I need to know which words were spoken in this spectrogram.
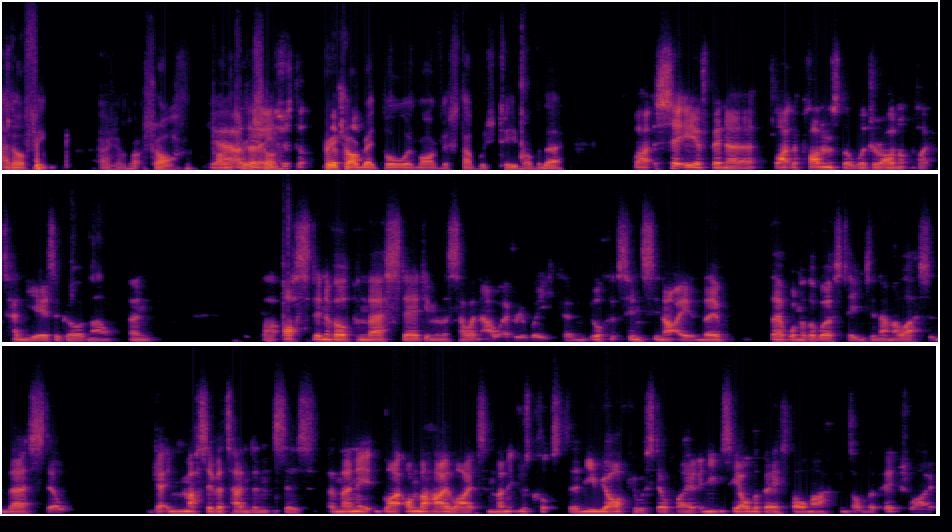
I don't think. I'm not sure. yeah. I don't know. sure- It's just Pretty sure Red Bull are more of an established team over there. like City have been uh, like the plans though were drawn up like ten years ago now, and like Austin have opened their stadium and they're selling out every week. And you look at Cincinnati and they they're one of the worst teams in MLS, and they're still getting massive attendances. And then it like on the highlights, and then it just cuts to New York who are still playing, and you can see all the baseball markings on the pitch. Like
